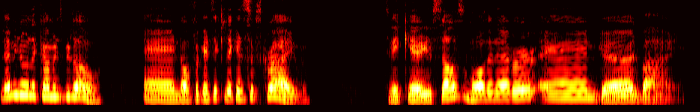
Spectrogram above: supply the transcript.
let me know in the comments below. And don't forget to click and subscribe. Take care of yourselves more than ever, and goodbye.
